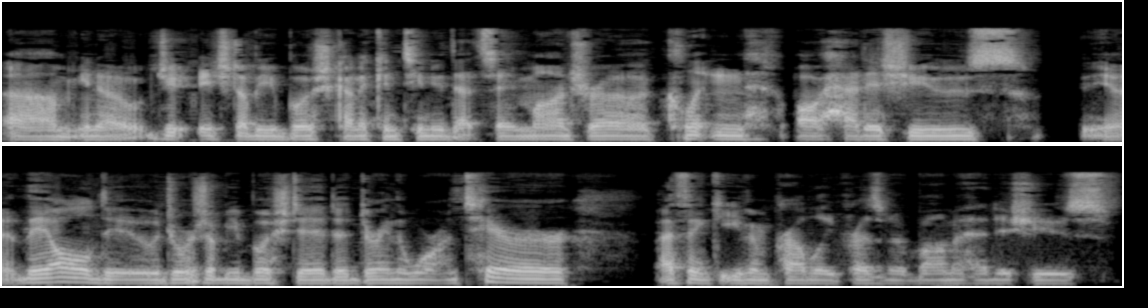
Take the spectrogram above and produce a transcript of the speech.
Um, you know, H.W. Bush kind of continued that same mantra. Clinton all had issues. You know, they all do. George W. Bush did during the war on terror. I think even probably President Obama had issues,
